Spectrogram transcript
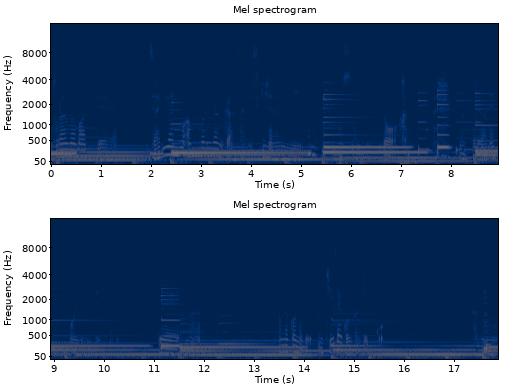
ろトラウマもあってザリガニもあんまりなんか好きじゃない気もするんですけど まあそれはねおいおいということで。でまあそんなこんなで小さい頃から結構あの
